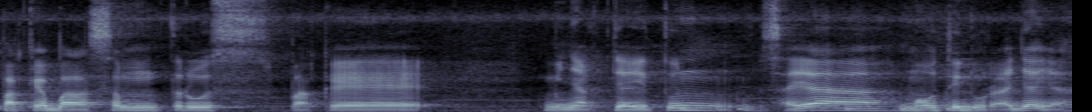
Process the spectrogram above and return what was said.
pakai balsem terus pakai minyak zaitun saya mau tidur aja ya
